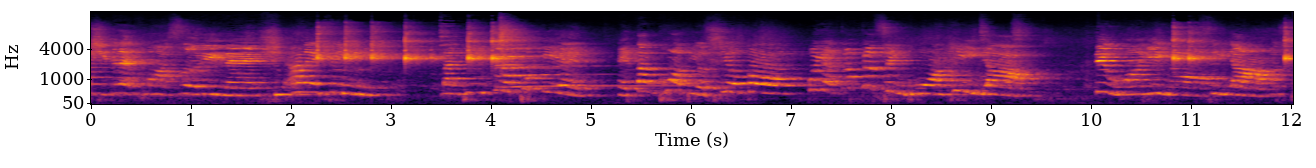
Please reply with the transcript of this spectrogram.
是欲来看呢？是安尼子，咱天朝不建会当看到小糕，我也感觉真欢喜呀。你有欢喜哦？是呀，阿嫂，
